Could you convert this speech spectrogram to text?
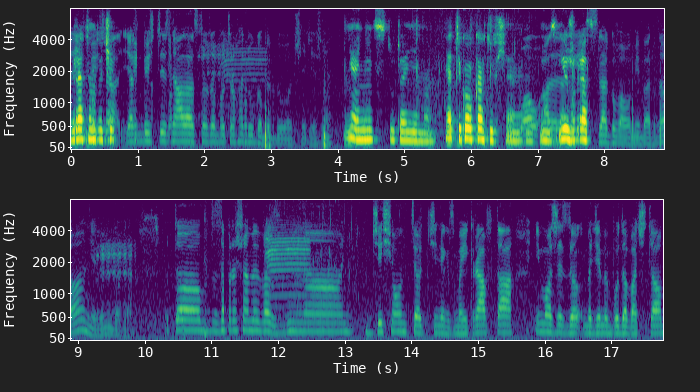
Wracam jakbyś do cie- zna- Jakbyś ty znalazł, to, to bo trochę długo by było przecież, nie? Nie, nic tutaj nie ma. Ja tylko kaktus chciałem. Wow, Nic, ale już wracam. zlagowało mnie bardzo, nie wiem, dobra. No to zapraszamy was na dziesiąty odcinek z Minecrafta i może zdo- będziemy budować to.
